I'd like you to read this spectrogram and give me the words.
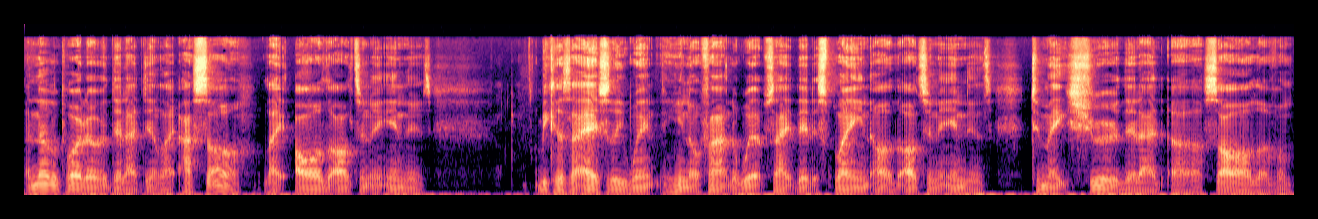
Another part of it that I didn't like, I saw like all the alternate endings because I actually went, you know, found the website that explained all the alternate endings to make sure that I uh, saw all of them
